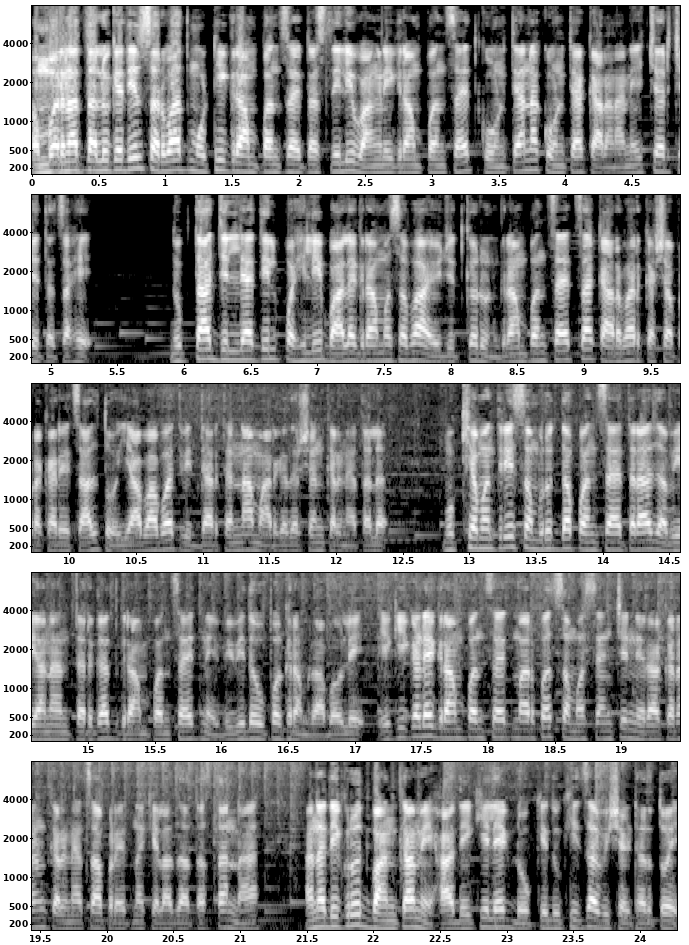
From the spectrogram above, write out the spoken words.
अंबरनाथ तालुक्यातील सर्वात मोठी ग्रामपंचायत असलेली वांगणी ग्रामपंचायत कोणत्या ना कोणत्या कारणाने चर्चेतच आहे? नुकताच जिल्ह्यातील पहिली बालग्रामसभा आयोजित करून ग्रामपंचायतचा कारभार कशा प्रकारे चालतो याबाबत विद्यार्थ्यांना मार्गदर्शन करण्यात आलं. मुख्यमंत्री समृद्ध पंचायत राज अभियानांतर्गत ग्रामपंचायतने विविध उपक्रम राबवले. एकीकडे ग्रामपंचायत मार्फत समस्यांचे निराकरण करण्याचा प्रयत्न केला जात असताना अनधिकृत बांधकामे हा देखील एक डोकेदुखीचा विषय ठरतोय.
